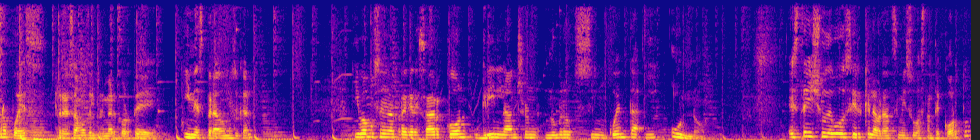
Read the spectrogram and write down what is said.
bueno, pues regresamos del primer corte inesperado musical. Y vamos a regresar con Green Lantern número 51. Este issue debo decir que la verdad se me hizo bastante corto.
